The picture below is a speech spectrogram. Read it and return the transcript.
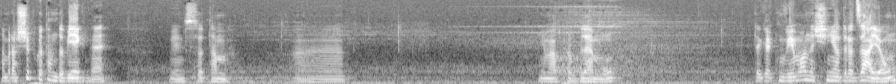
Dobra, szybko tam dobiegnę. Więc to tam... e, nie ma problemu. Tak jak mówiłem, one się nie odradzają.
